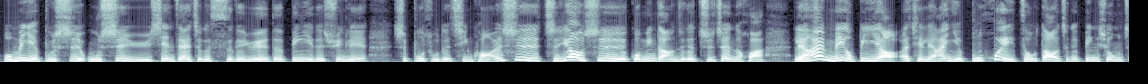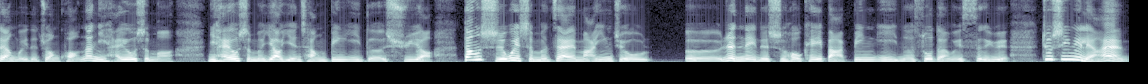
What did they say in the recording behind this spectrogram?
我们也不是无视于现在这个四个月的兵役的训练是不足的情况，而是只要是国民党这个执政的话，两岸没有必要，而且两岸也不会走到这个兵凶战危的状况。那你还有什么？你还有什么要延长兵役的需要？当时为什么在马英九呃任内的时候可以把兵役呢缩短为四个月？就是因为两岸。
